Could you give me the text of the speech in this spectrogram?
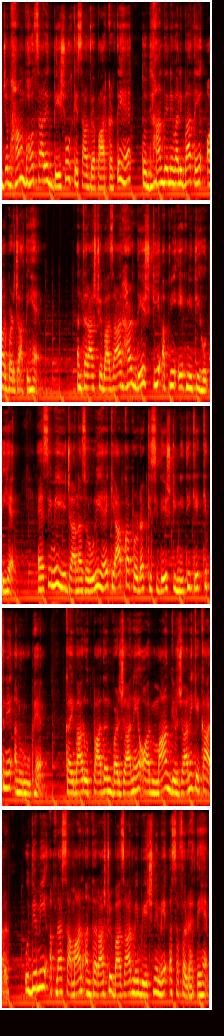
जब हम बहुत सारे देशों के साथ व्यापार करते हैं तो ध्यान देने वाली बातें और बढ़ जाती हैं। अंतर्राष्ट्रीय बाज़ार हर देश की अपनी एक नीति होती है। ऐसे में ये जानना ज़रूरी है कि आपका प्रोडक्ट किसी देश की नीति के कितने अनुरूप है। कई बार उत्पादन बढ़ जाने और मांग गिर जाने के कारण उद्यमी अपना सामान अंतर्राष्ट्रीय बाज़ार में बेचने में असफल रहते हैं।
